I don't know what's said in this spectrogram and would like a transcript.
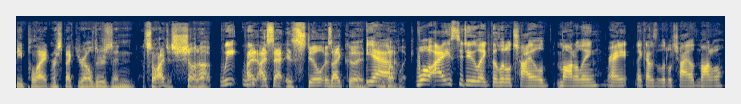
be polite and respect your elders. And so I just shut up. we we I, I sat as still as I could yeah. in public. Well, I used to do like the little child modeling, right? Like I was a little child model.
